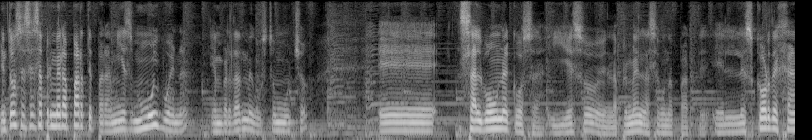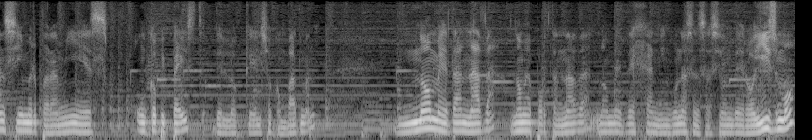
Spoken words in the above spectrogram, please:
Entonces esa primera parte para mí es muy buena, en verdad me gustó mucho. Eh, salvo una cosa, y eso en la primera y en la segunda parte. El score de Hans Zimmer para mí es un copy-paste de lo que hizo con Batman. No me da nada, no me aporta nada, no me deja ninguna sensación de heroísmo,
